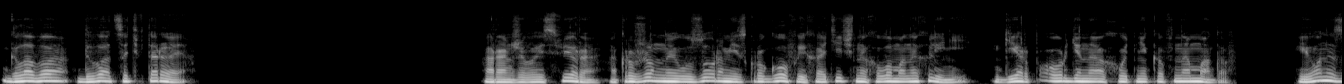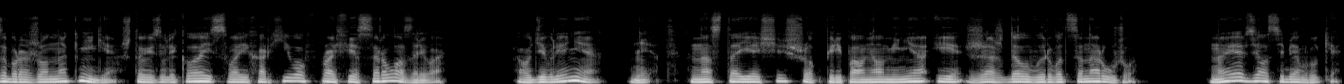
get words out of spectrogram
Глава 22 Оранжевая сфера, окруженная узорами из кругов и хаотичных ломаных линий, герб Ордена Охотников на Магов. И он изображен на книге, что извлекла из своих архивов профессор Лазарева. А удивление? Нет. Настоящий шок переполнял меня и жаждал вырваться наружу. Но я взял себя в руки.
